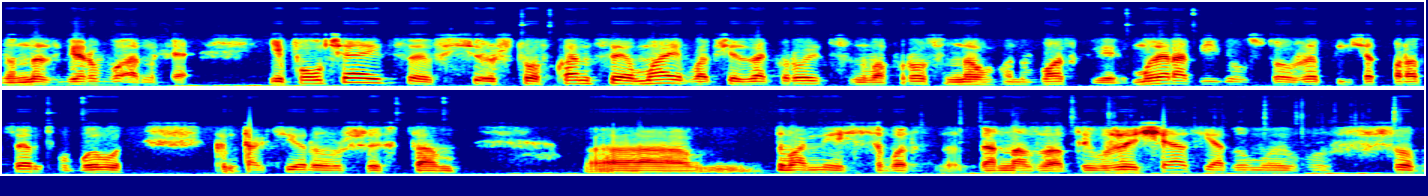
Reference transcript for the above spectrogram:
на Сбербанка. И получается, все, что в конце мая вообще закроется на вопросы на, в Москве. Мэр объявил, что уже 50% было контактировавших там э, два месяца вот назад. И уже сейчас, я думаю, что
